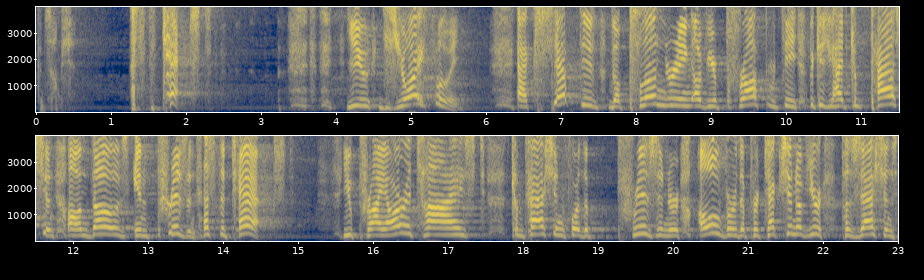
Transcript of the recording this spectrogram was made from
consumption. That's the text. You joyfully accepted the plundering of your property because you had compassion on those in prison. That's the text. You prioritized compassion for the prisoner over the protection of your possessions.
